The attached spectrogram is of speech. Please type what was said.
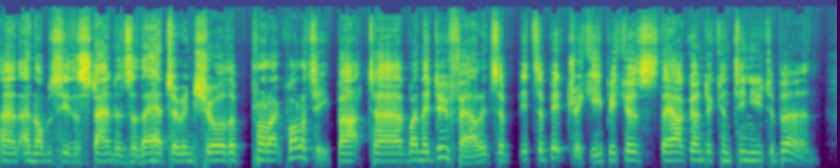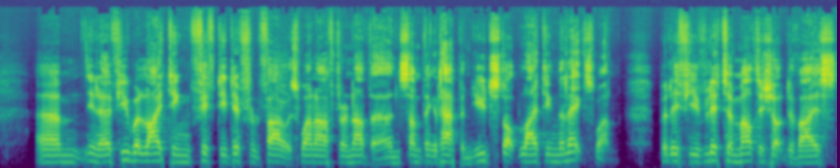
and, and, obviously the standards are there to ensure the product quality. But uh, when they do fail, it's a it's a bit tricky because they are going to continue to burn. Um, you know, if you were lighting 50 different fireworks one after another and something had happened, you'd stop lighting the next one. But if you've lit a multi shot device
